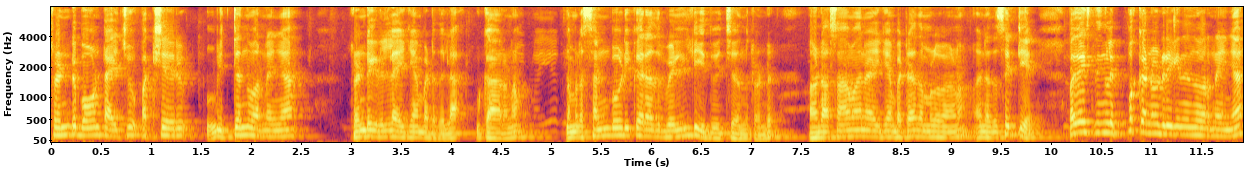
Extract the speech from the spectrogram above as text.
ഫ്രണ്ട് ബോണ്ട് അയച്ചു. പക്ഷേ ഒരു വിറ്റെന്ന് പറഞ്ഞു കഴിഞ്ഞാൽ ഫ്രണ്ട് ഗ്രില്ല് അയക്കാൻ പറ്റത്തില്ല. കാരണം നമ്മുടെ സൺ ബോഡിക്കാർ അത് വെൽഡ് ചെയ്ത് വെച്ച് തന്നിട്ടുണ്ട്. അതുകൊണ്ട് ആ സാമാനം അയക്കാൻ പറ്റാതെ നമ്മൾ വേണം അതിനകത്ത് സെറ്റ് ചെയ്യാൻ. അപ്പോൾ ഗൈസ് നിങ്ങൾ ഇപ്പോൾ കണ്ടുകൊണ്ടിരിക്കുന്നതെന്ന് പറഞ്ഞു കഴിഞ്ഞാൽ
